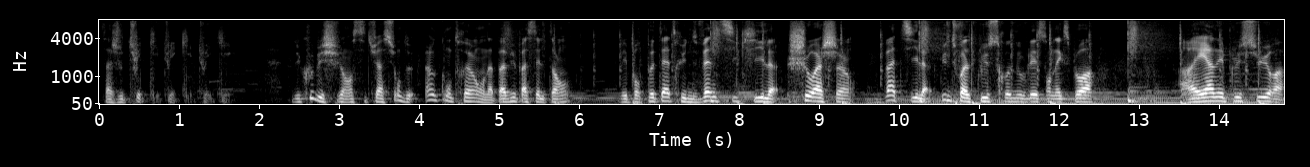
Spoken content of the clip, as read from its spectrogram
Ça joue tricky, tricky, tricky. Du coup, mais je suis en situation de 1 contre 1. On n'a pas vu passer le temps. Mais pour peut-être une 26 kills, Shoachin va-t-il une fois de plus renouveler son exploit? Rien n'est plus sûr.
